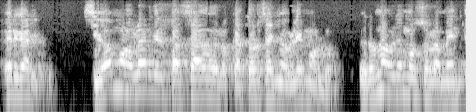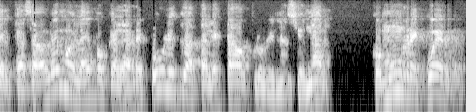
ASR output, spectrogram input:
A ver, Gary, si vamos a hablar del pasado de los 14 años, hablemoslo, pero no hablemos solamente del pasado, hablemos de la época de la República hasta el Estado plurinacional, como un recuerdo.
